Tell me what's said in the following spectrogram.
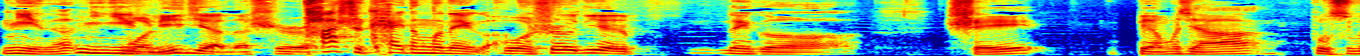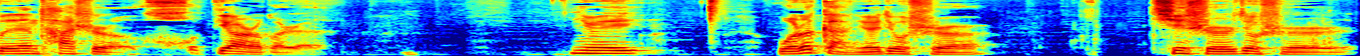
你呢？你你我理解的是，他是开灯的那个，我是理解那个谁，蝙蝠侠布鲁斯韦恩他是后第二个人，因为我的感觉就是，其实就是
